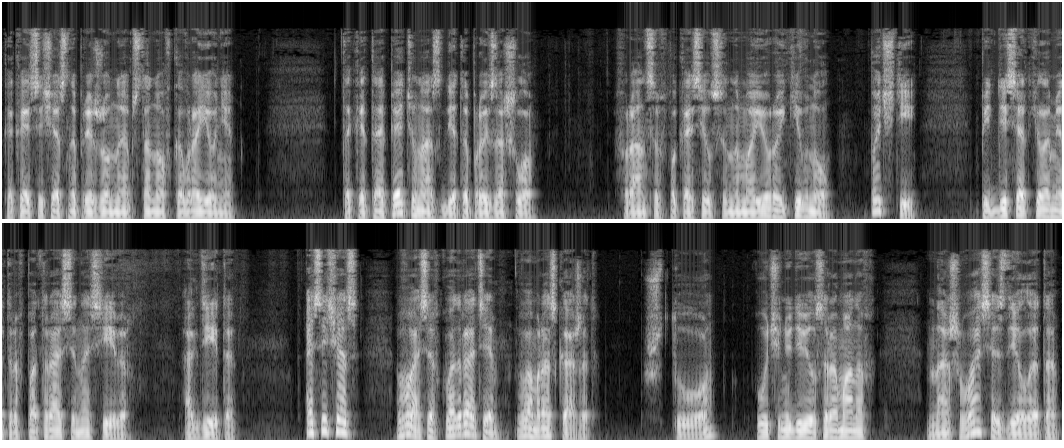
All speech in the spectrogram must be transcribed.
какая сейчас напряженная обстановка в районе». «Так это опять у нас где-то произошло?» Францев покосился на майора и кивнул. «Почти. 50 километров по трассе на север. А где это?» «А сейчас Вася в квадрате вам расскажет». «Что?» — очень удивился Романов. «Наш Вася сделал это.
